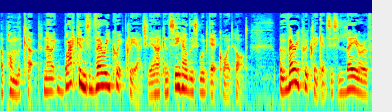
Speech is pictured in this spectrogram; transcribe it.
upon the cup. Now, it blackens very quickly, actually, and I can see how this would get quite hot. But very quickly it gets this layer of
